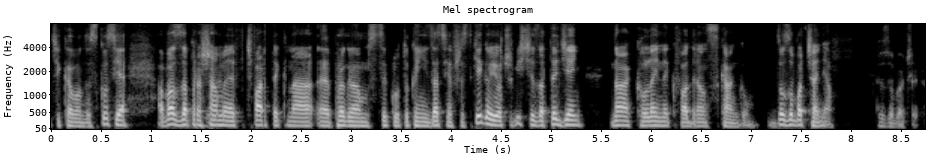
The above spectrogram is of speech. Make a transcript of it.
ciekawą dyskusję. A Was zapraszamy w czwartek na e, program z cyklu Tokenizacja Wszystkiego i oczywiście za tydzień na kolejny kwadrans z Kangą. Do zobaczenia. Do zobaczenia.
